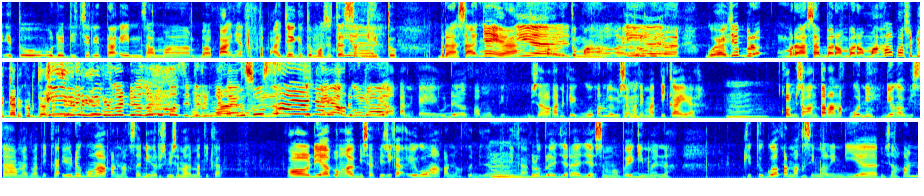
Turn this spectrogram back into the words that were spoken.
itu udah diceritain sama bapaknya tetap aja gitu maksudnya Iya. segitu berasanya ya Iya. kalau itu mahal kayak lu Iya. punya- gue aja ber- merasa barang-barang mahal pas udah nyari kerja sendiri Iya, gak ada gak dikonsiderin Barunya makanya susah ya nyari kayak gue lebih akan kayak udah kamu misalkan kayak gue kan gak bisa matematika ya Hmm. kalau misalkan ntar anak gue nih dia nggak bisa matematika yaudah gue nggak akan maksa dia harus bisa matematika kalau dia apa nggak bisa fisika ya gue nggak akan maksa bisa Hmm. fisika lu belajar aja semampunya gimana gitu gue akan maksimalin dia. Misalkan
